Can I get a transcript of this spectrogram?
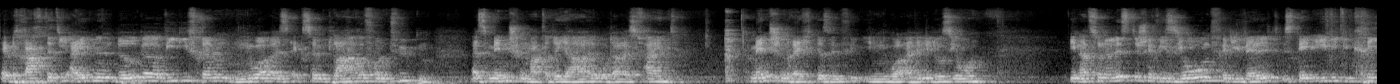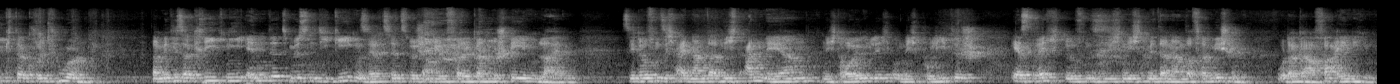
Er betrachtet die eigenen Bürger wie die Fremden nur als Exemplare von Typen, als Menschenmaterial oder als Feind. Menschenrechte sind für ihn nur eine Illusion. Die nationalistische Vision für die Welt ist der ewige Krieg der Kulturen. Damit dieser Krieg nie endet, müssen die Gegensätze zwischen den Völkern bestehen bleiben. Sie dürfen sich einander nicht annähern, nicht räumlich und nicht politisch. Erst recht dürfen sie sich nicht miteinander vermischen oder gar vereinigen.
